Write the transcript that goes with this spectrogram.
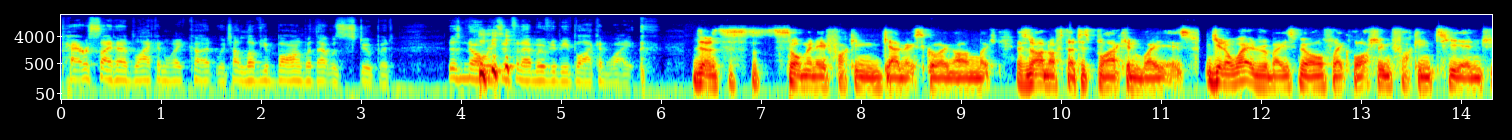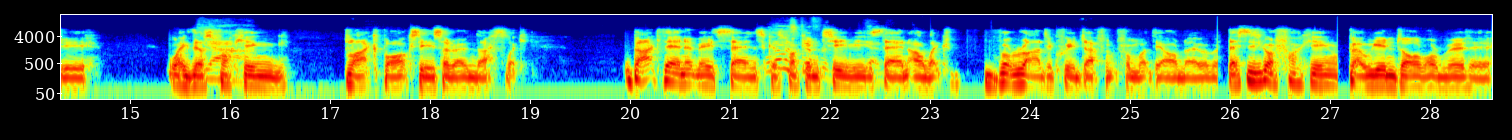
Parasite had a black and white cut, which I love you Bong, but that was stupid. There's no reason for that movie to be black and white. There's just so many fucking gimmicks going on. Like, it's not enough that it's black and white. It's you know what it reminds me of, like watching fucking TNG. Like there's Yeah. fucking black boxes around this. Like back then, it made sense because was fucking. TVs then are like radically different from what they are now. This is your fucking billion dollar movie.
